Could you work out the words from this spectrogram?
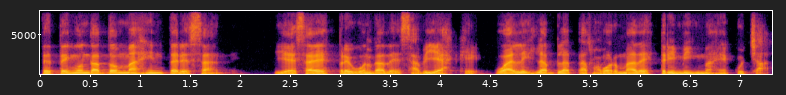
Te tengo un dato más interesante. Y esa es pregunta de ¿sabías que? ¿Cuál es la plataforma de streaming más escuchada?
